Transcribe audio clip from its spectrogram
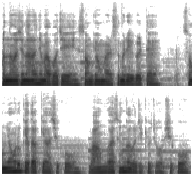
전능하신 하나님 아버지 성경 말씀을 읽을 때 성령으로 깨닫게 하시고 마음과 생각을 지켜 주옵시고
